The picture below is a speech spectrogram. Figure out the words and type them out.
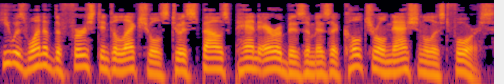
He was one of the first intellectuals to espouse Pan-Arabism as a cultural nationalist force.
